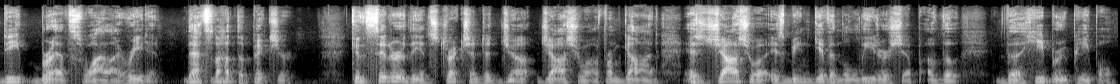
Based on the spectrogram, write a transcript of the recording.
deep breaths while I read it. That's not the picture. Consider the instruction to jo- Joshua from God as Joshua is being given the leadership of the, the Hebrew people.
